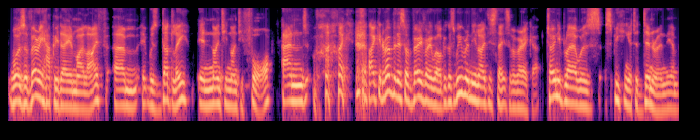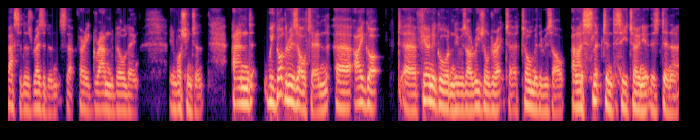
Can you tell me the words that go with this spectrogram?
was a very happy day in my life. Um, it was Dudley in 1994. And I, I can remember this one very, very well because we were in the United States of America. Tony Blair was speaking at a dinner in the ambassador's residence, that very grand building in Washington. And we got the result in. Uh, I got uh, Fiona Gordon, who was our regional director, told me the result, and I slipped in to see Tony at this dinner.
